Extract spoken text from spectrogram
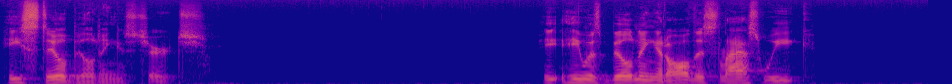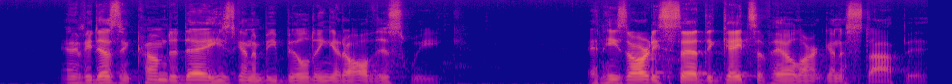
he's still building his church. He, he was building it all this last week. And if he doesn't come today, he's going to be building it all this week. And he's already said the gates of hell aren't going to stop it.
